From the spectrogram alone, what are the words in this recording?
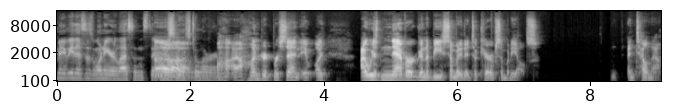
maybe this is one of your lessons that you're supposed to uh, learn. A hundred percent. It like I was never gonna be somebody that took care of somebody else until now.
